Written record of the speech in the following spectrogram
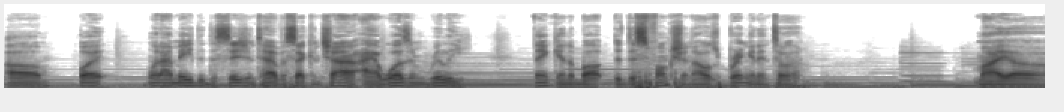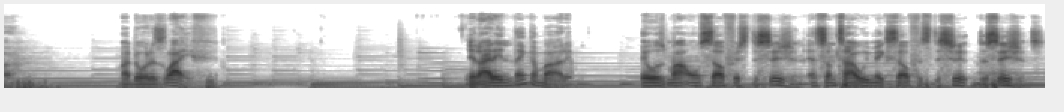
um, but when I made the decision to have a second child, I wasn't really thinking about the dysfunction I was bringing into my uh, my daughter's life. You know, I didn't think about it. It was my own selfish decision, and sometimes we make selfish deci- decisions.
